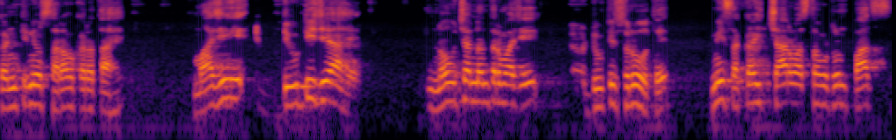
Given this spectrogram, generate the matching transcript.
कंटिन्यू सराव करत आहे. माझी ड्युटी जी आहे नऊच्या नंतर माझी ड्युटी सुरू होते. मी सकाळी चार वाजता उठून पाच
